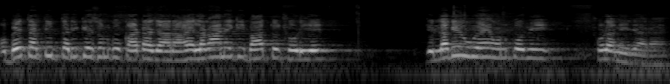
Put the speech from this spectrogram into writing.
और बेतरतीब तरीके से उनको काटा जा रहा है। लगाने की बात तो छोड़िए, जो लगे हुए हैं उनको भी छोड़ा नहीं जा रहा है।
